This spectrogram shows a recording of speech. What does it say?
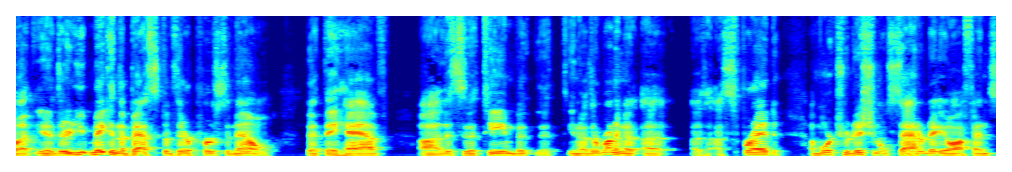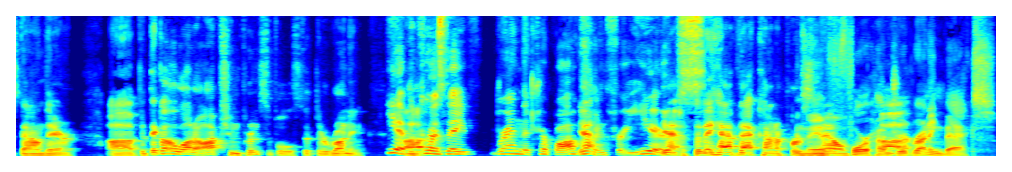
But you know, they're making the best of their personnel that they have. Uh, this is a team that, that you know they're running a, a, a, spread, a more traditional Saturday offense down there. Uh, but they got a lot of option principles that they're running. Yeah, Uh, because they ran the triple option for years. Yeah, so they have that kind of And they personnel. 400 Uh, running backs.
